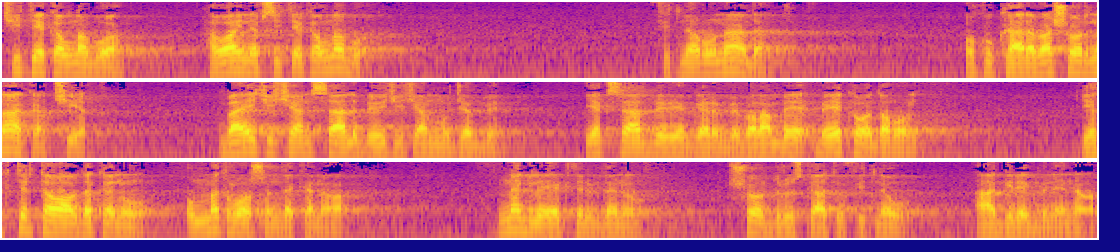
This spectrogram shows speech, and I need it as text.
چی تێکەڵ نەبووە هەوای نەفسی تێکەڵ نەبووە فتنە ڕوو نادات وەکو کارەبا شۆر ناکات چییە باەکی چیان سال بێوێکی چیان موجب بێ یەک سار بێ یەک گەرم بێ بەڵام بەیەکەوە دەڕۆن یەکتر تەواو دەکەن و عمەت ڕۆشن دەکەنەوە نەک لە یەکتر بدەن و شۆر دروست کات و فیتنە و ئاگرێک بنێنەوە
